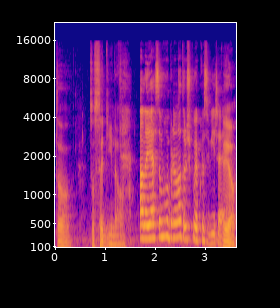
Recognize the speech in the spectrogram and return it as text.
to, to sedí, no. Ale já jsem ho brala trošku jako zvíře. Jo.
